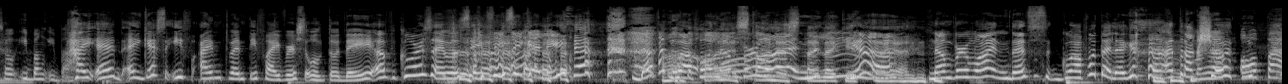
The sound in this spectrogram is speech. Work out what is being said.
So, ibang-iba. Hi Ed, I guess if I'm 25 years old today, of course I will say physically. Dapat gwapo Honest, number honest. one. I like it. Yeah, Ayan. number one. That's gwapo talaga. Attraction. Mga opa,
